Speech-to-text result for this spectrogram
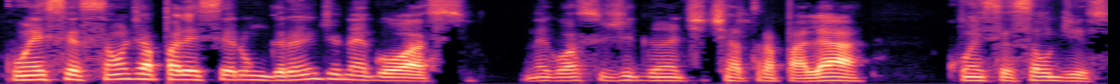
com exceção de aparecer um grande negócio, um negócio gigante te atrapalhar, com exceção disso,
